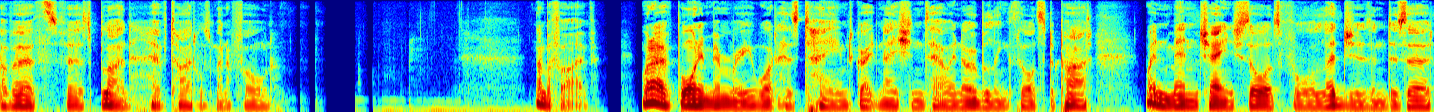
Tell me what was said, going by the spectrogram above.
of earth's first blood have titles manifold. Number five. When I have borne in memory what has tamed great nations, how ennobling thoughts depart, when men change swords for ledgers and desert,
